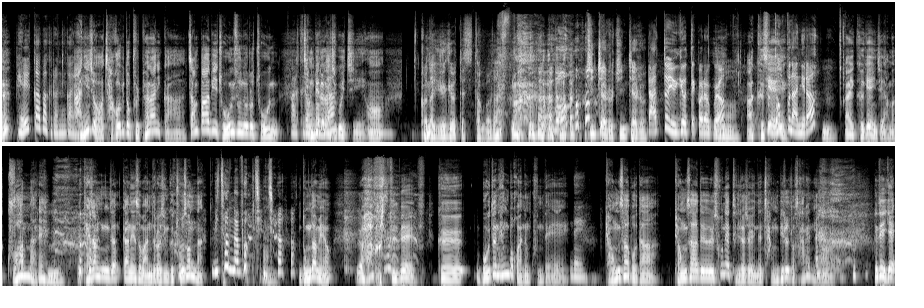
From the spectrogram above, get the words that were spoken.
에? 베일까봐 그러는 거 아니에요? 아니죠 작업이 더 불편하니까 짬밥이 좋은 순으로 좋은 아, 장비를 건가? 가지고 있지 어. 그거 다 6.25 때 쓰던 거다. 진짜로 진짜로. 나또 6.25때 거라고요? 어, 아 그게 수통뿐 아니라 음, 아니 그게 이제 아마 구한말에 음. 대장간에서 만들어진 그 조선낫 미쳤나 봐 진짜. 농담이에요 이거 하고 있는데 그 모든 행복하는 군대에 네. 병사보다 병사들 손에 들려져 있는 장비를 더 사랑해요. 근데 이게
